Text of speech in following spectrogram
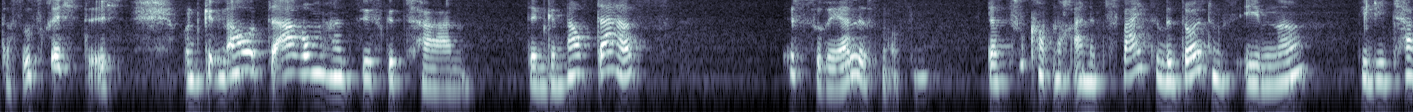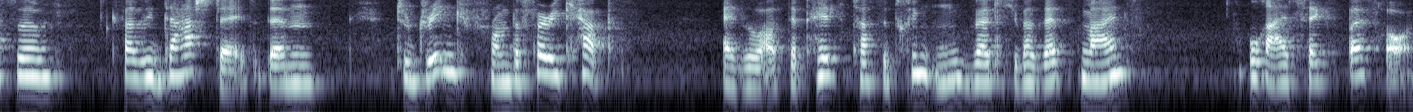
Das ist richtig. Und genau darum hat sie es getan. Denn genau das ist Surrealismus. Dazu kommt noch eine zweite Bedeutungsebene, die die Tasse quasi darstellt. Denn to drink from the furry cup, also aus der Pelztasse trinken, wörtlich übersetzt meint Oralsex bei Frauen.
